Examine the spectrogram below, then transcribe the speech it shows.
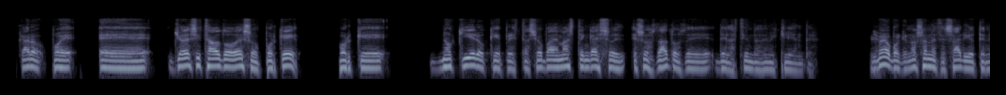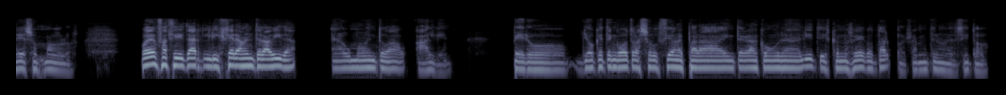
Claro, pues eh, yo he desinstalado todo eso. ¿Por qué? Porque no quiero que PrestaShop además tenga esos datos de, las tiendas de mis clientes. Primero, porque no son necesarios tener esos módulos. Pueden facilitar ligeramente la vida en algún momento a alguien pero yo que tengo otras soluciones para integrar con Google Analytics, con no sé qué, con tal, pues realmente no necesito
